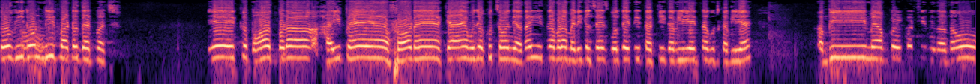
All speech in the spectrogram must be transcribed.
तो we don't need water that much ये एक बहुत बड़ा हाइप है या फ्रॉड है या क्या है मुझे खुद समझ नहीं आता। कि इतना बड़ा मेडिकल साइंस बोलते हैं इतनी तरक्की कर ली है इतना कुछ कर लिया है। अभी मैं आपको एक और चीज़ बताता हूँ।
